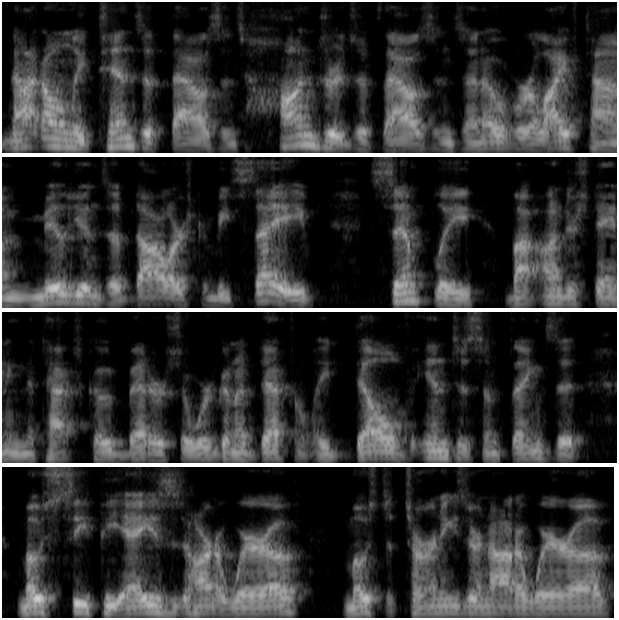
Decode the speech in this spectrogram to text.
not only tens of thousands, hundreds of thousands, and over a lifetime, millions of dollars can be saved simply by understanding the tax code better. So we're going to definitely delve into some things that most CPAs aren't aware of, most attorneys are not aware of,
